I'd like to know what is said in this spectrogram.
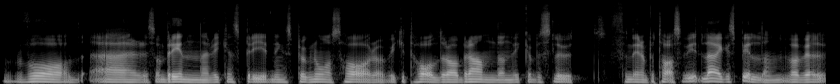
vad är det som brinner, vilken spridningsprognos har och vilket håll drar branden, vilka beslut funderar på att ta. Så vi, lägesbilden var väl,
